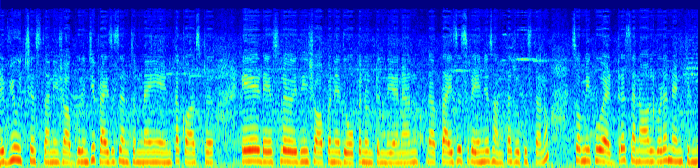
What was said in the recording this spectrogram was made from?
రివ్యూ uh, ఇచ్చేస్తాను ఈ షాప్ గురించి. ప్రైసెస్ ఎంత ఉన్నాయి ఎంత కాస్ట్ ఏ డేస్లో ఇది షాప్ అనేది ఓపెన్ ఉంటుంది? అని ప్రైసెస్ రేంజెస్ అంతా చూపిస్తాను. సో మీకు అడ్రస్ అండ్ ఆల్ కూడా నేను కింద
